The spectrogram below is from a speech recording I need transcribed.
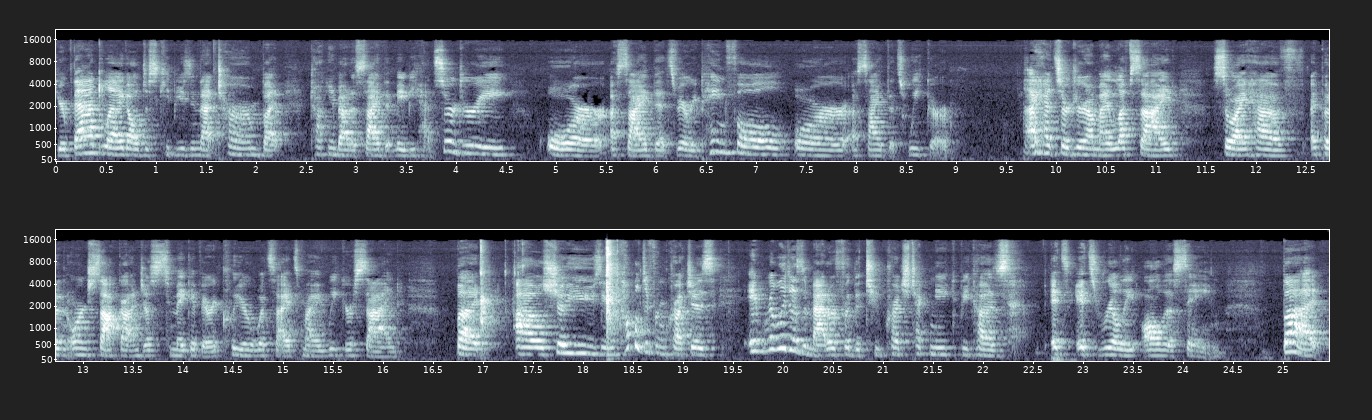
Your bad leg, I'll just keep using that term, but talking about a side that maybe had surgery or a side that's very painful or a side that's weaker. I had surgery on my left side, so I have, I put an orange sock on just to make it very clear what side's my weaker side. But I'll show you using a couple different crutches. It really doesn't matter for the two crutch technique because it's, it's really all the same. But,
